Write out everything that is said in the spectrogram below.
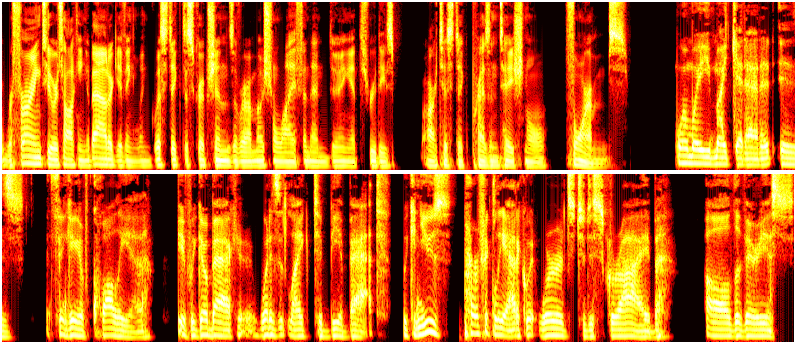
referring to or talking about or giving linguistic descriptions of our emotional life and then doing it through these artistic presentational forms? One way you might get at it is thinking of qualia. If we go back, what is it like to be a bat? We can use perfectly adequate words to describe all the various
